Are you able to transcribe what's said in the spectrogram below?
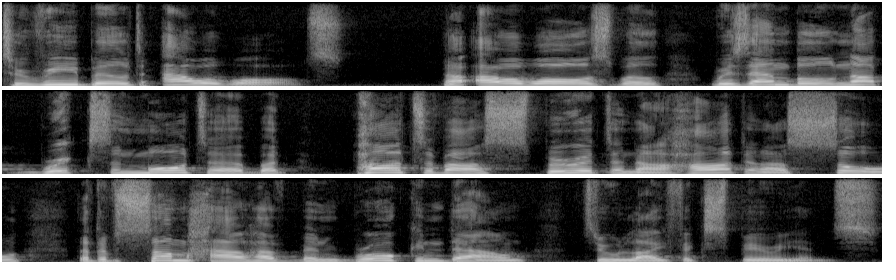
to rebuild our walls. Now, our walls will resemble not bricks and mortar, but parts of our spirit and our heart and our soul that have somehow have been broken down through life experience.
